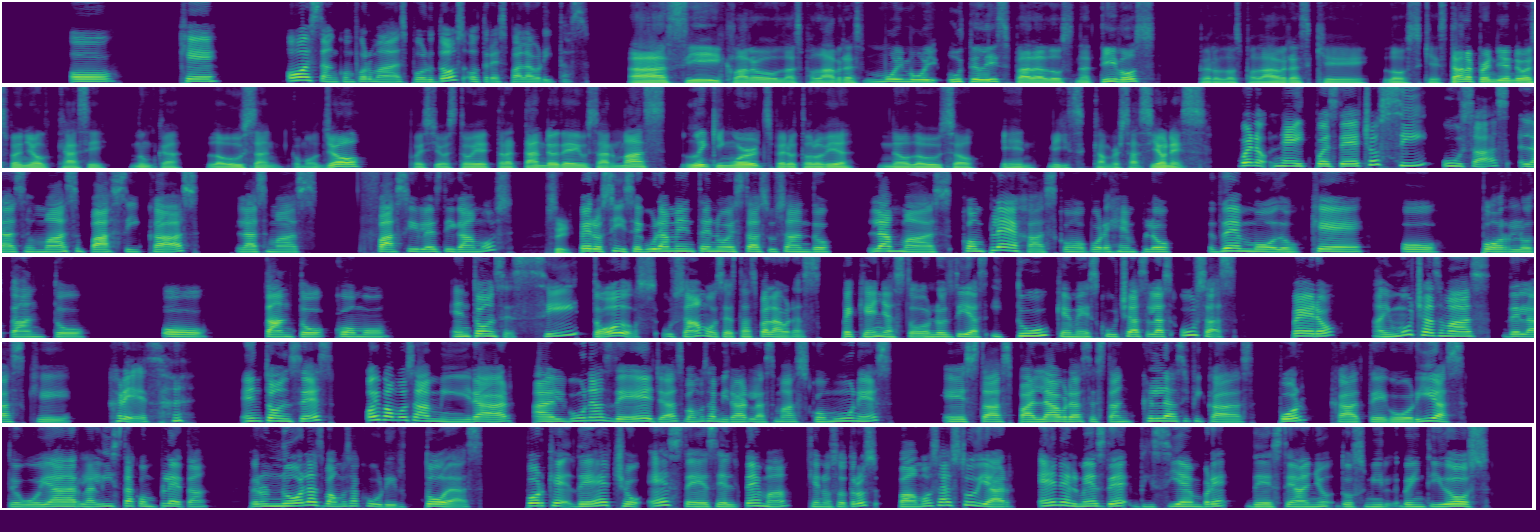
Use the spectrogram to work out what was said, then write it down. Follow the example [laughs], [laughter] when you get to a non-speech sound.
o, que, o están conformadas por dos o tres palabritas. Ah, sí, claro, las palabras muy, muy útiles para los nativos, pero las palabras que los que están aprendiendo español casi nunca lo usan como yo, pues yo estoy tratando de usar más linking words, pero todavía no lo uso en mis conversaciones. Bueno, Nate, pues de hecho sí usas las más básicas, las más fáciles, digamos. Sí. Pero sí, seguramente no estás usando las más complejas, como por ejemplo, de modo que o por lo tanto o tanto como. Entonces, sí, todos usamos estas palabras pequeñas todos los días y tú que me escuchas las usas, pero hay muchas más de las que crees. [laughs] Entonces, hoy vamos a mirar algunas de ellas, vamos a mirar las más comunes. Estas palabras están clasificadas por categorías. Te voy a dar la lista completa, pero no las vamos a cubrir todas, porque de hecho este es el tema que nosotros vamos a estudiar en el mes de diciembre de este año 2022.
